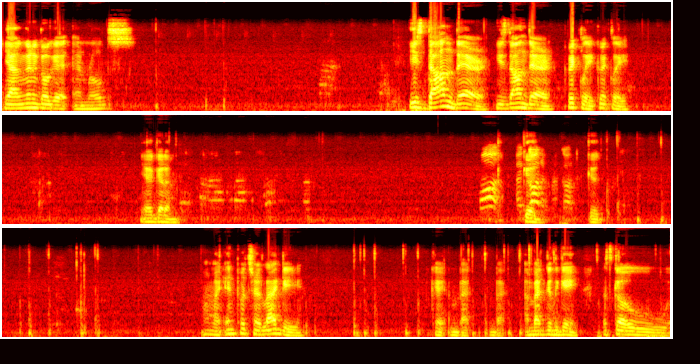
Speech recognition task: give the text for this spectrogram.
yeah, I'm gonna go get emeralds. He's down there. He's down there. Quickly, quickly. Yeah, get him. Come on, I Good. got him, I got him. Good. Oh, my inputs are laggy. Okay, I'm back. I'm back. I'm back to the game. Let's go.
